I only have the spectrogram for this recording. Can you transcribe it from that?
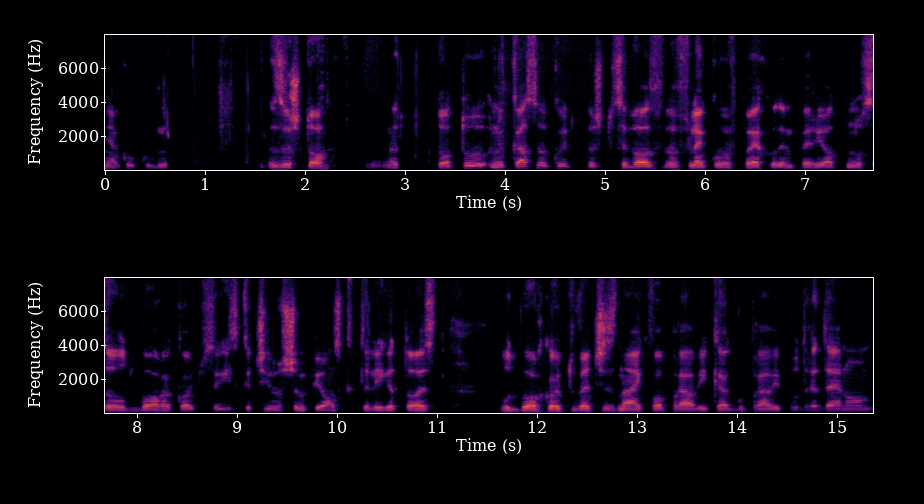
няколко дни. Защо? Защото Нюкасъл, които също се водят в леко в преходен период, но са отбора, който се изкачи в Шампионската лига, т.е. отбор, който вече знае какво прави, как го прави подредено,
